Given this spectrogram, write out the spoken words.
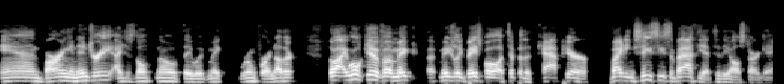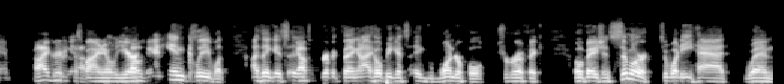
and barring an injury, I just don't know if they would make room for another. Though I will give a uh, Major League Baseball a tip of the cap here, inviting CC Sabathia to the All Star game. I agree with his that. final year was- and in Cleveland. I think it's, yep. it's a terrific thing, and I hope he gets a wonderful, terrific ovation, similar to what he had when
